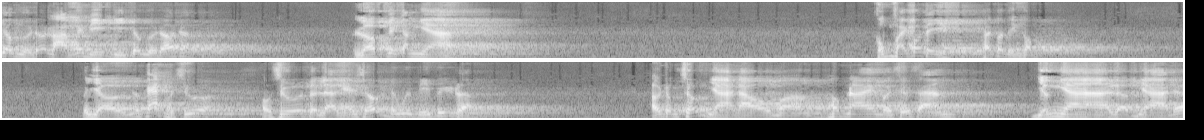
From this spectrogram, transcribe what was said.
cho người đó làm cái việc gì cho người đó đó. Lợp cái căn nhà. Cũng phải có tiền, phải có tiền không? Bây giờ nó khác hồi xưa hồi xưa từ là nghe sớm để quý vị biết là ở trong xóm nhà nào mà hôm nay mà sửa soạn dựng nhà, lợp nhà đó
